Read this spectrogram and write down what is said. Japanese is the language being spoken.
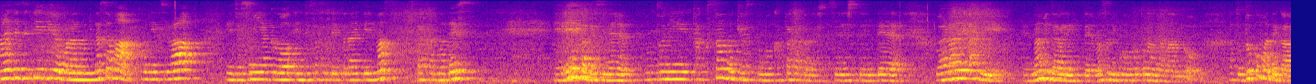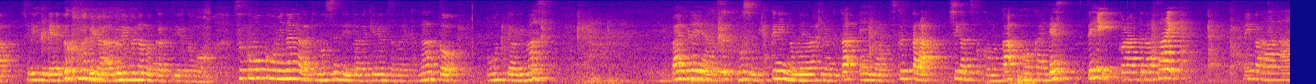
マイデジ TV をご覧の皆様こんにちは、え、ジャスミン役を演じさせていただいています北かなです、え、映画ですね本当にたくさんのキャストの方々が出演していて笑いあり、涙ありってまさにこのことなんだなと。あとどこまでがセリフでどこまでがアドリブなのかっていうのもそこもこう見ながら楽しんでいただけるんじゃないかなと思っております。バイプレイヤーズもし100人の名脇役が映画を作ったら4月9日公開です。ぜひご覧ください。バイバーイ。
